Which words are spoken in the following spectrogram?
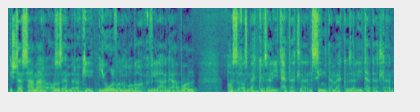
Isten számára az az ember, aki jól van a maga világában, az, az megközelíthetetlen, szinte megközelíthetetlen.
